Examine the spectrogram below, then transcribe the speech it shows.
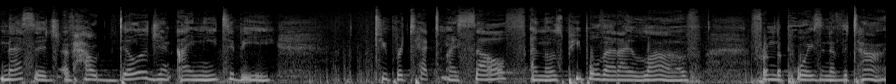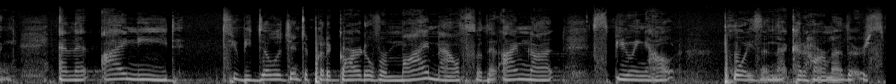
message of how diligent I need to be to protect myself and those people that I love from the poison of the tongue. And that I need to be diligent to put a guard over my mouth so that I'm not spewing out poison that could harm others.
